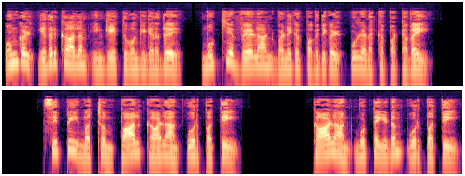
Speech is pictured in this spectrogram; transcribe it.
உங்கள் எதிர்காலம் இங்கே துவங்குகிறது. முக்கிய வேளாண் வணிகப் பகுதிகள் உள்ளடக்கப்பட்டவை. சிப்பி மற்றும் பால் காளான் உற்பத்தி. காளான் முட்டையிடும் உற்பத்தி.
